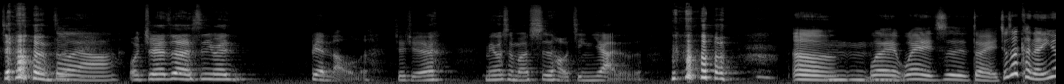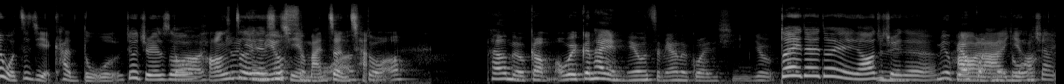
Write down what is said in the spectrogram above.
这样子？对啊，我觉得真的是因为。变老了，就觉得没有什么事好惊讶的了。嗯，嗯，我也我也是对，就是可能因为我自己也看多了，就觉得说、啊、好像这件事情也蛮正常的、啊。他又没有干嘛，我也跟他也没有怎么样的关系，就对对对，然后就觉得、嗯、没有必要管啦，也好像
